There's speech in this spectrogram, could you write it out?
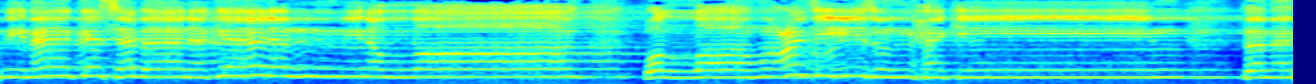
بما كسبا نكالا من الله والله عزيز حكيم. فمن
